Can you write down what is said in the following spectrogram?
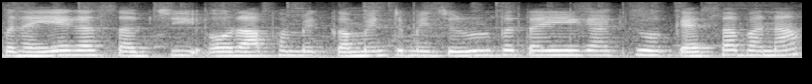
बनाइएगा सब्ज़ी और आप हमें कमेंट में ज़रूर बताइएगा कि वो कैसा बना।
